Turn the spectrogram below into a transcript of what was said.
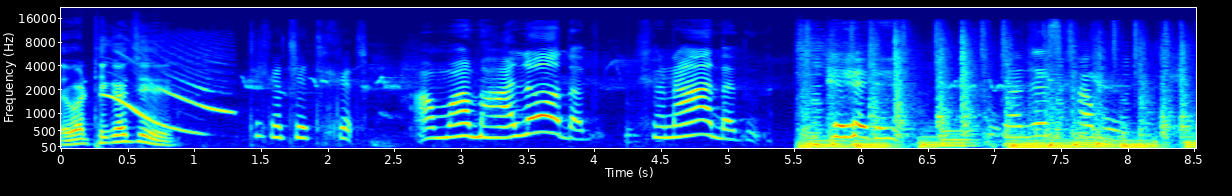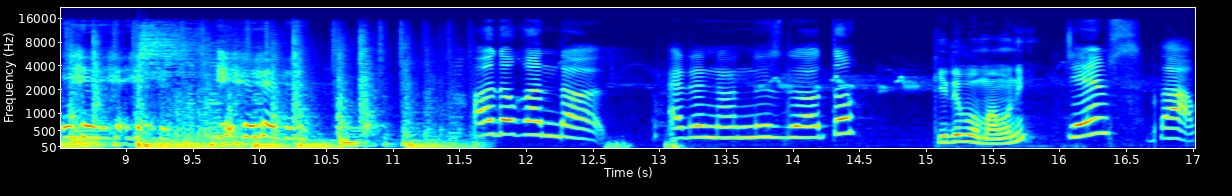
এবার ঠিক আছে? ঠিক আছে ঠিক আছে। আমার ভালো দাদু। সোনা দাদু। পঞ্চাশ খাব। ও দোকানদার একটা ননভেজ দাও তো। কি দেবো মামনি? জেমস দাও।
